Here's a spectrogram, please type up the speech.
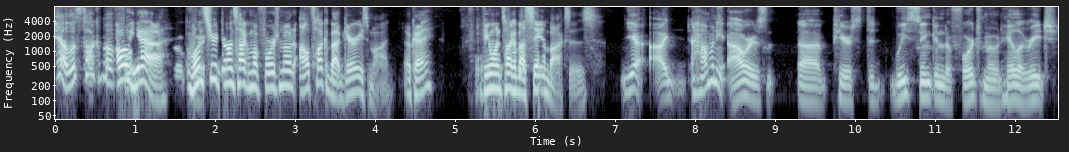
Yeah, let's talk about. Oh Forge yeah. real Once you're done talking about Forge mode, I'll talk about Garry's mod. Okay. If you want to talk about sandboxes, Yeah, I. How many hours, uh, Pierce, did we sink into Forge mode Halo Reach?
